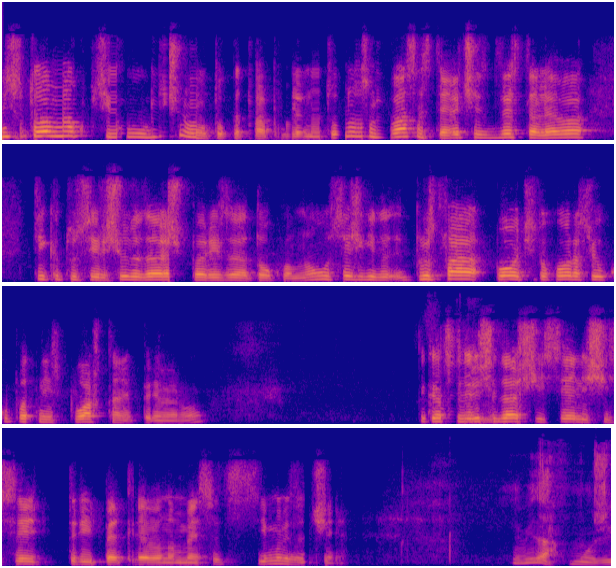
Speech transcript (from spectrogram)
Мисля, това е малко психологично тук това погледнато, но съм съгласен с теб, че с 200 лева ти като си решил да дадеш пари за толкова много, се ги... плюс това повечето хора си окупат на изплащане, примерно. Така че дали ще дадеш 60 или 63-5 лева на месец, има ли значение? Еми да, може,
